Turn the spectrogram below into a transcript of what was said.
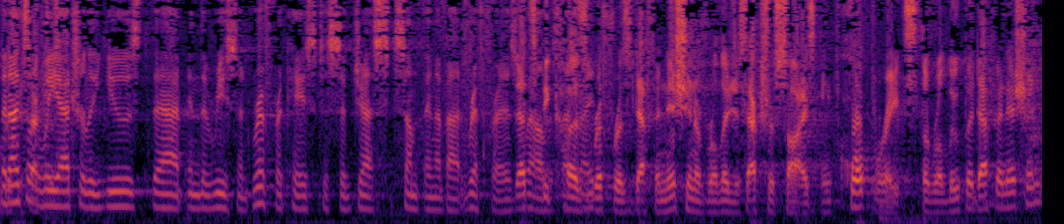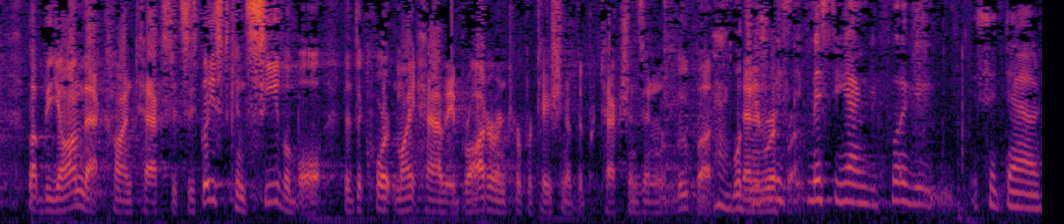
but I thought we actually used that in the recent RFRA case to suggest something about RFRA as That's well. That's because that right? RFRA's definition of religious exercise incorporates the RLUIPA definition, but beyond that context, it's at least conceivable that the court might have a broader interpretation of the protections in RLUIPA well, than in RFRA. Mr. Yang, before you sit down,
